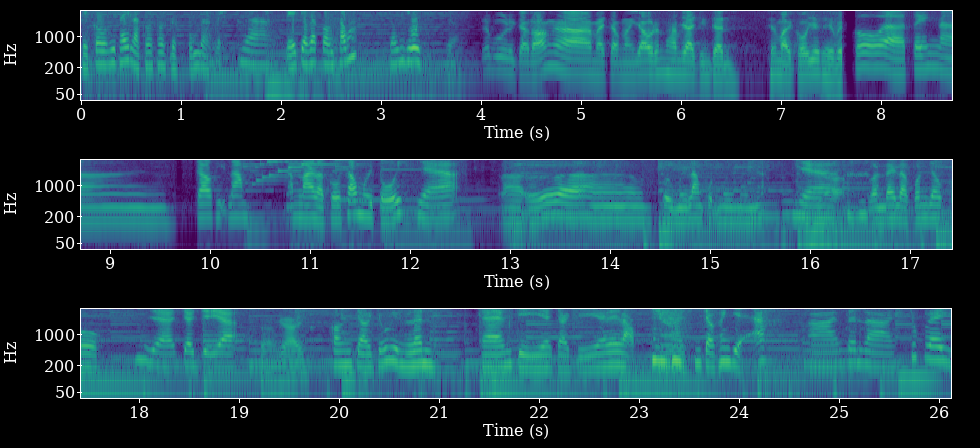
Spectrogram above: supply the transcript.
thì cô mới thấy là cô thôi được cũng được để, để cho các con sống cho nó vui. Rất vui được chào đón à, mẹ chồng nàng dâu đến tham gia chương trình. Xin mời cô giới thiệu về. Cô là tên là cao thị năm. Năm nay là cô 60 tuổi. Dạ. Là ở uh, phường 15 quận 10 mình á. Dạ. Còn đây là con dâu cô. Dạ chào chị ạ. Bạn gái. Con chào chú Huyền Linh. Dạ em chị chào chị Lê Lộc. À, Xin chào khán giả. À, Em tên là Trúc Ly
